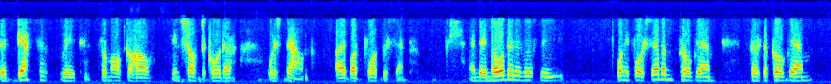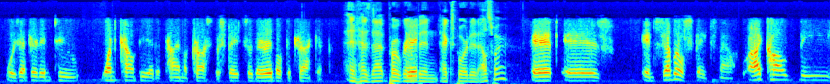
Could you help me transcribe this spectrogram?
the death rate from alcohol in South Dakota was down by about 4%. And they know that it was the 24 7 program because the program was entered into one county at a time across the state, so they're able to track it. And has that program it, been exported elsewhere? It is in several states now. I called the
